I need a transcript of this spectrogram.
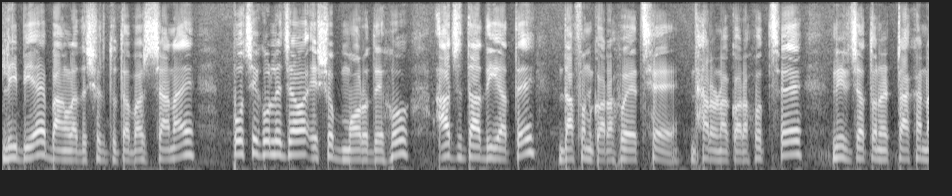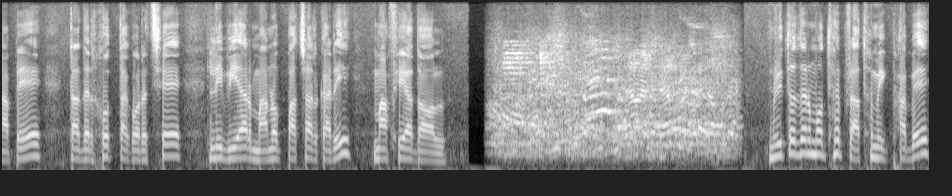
লিবিয়ায় বাংলাদেশের দূতাবাস জানায়, পচে গলে যাওয়া এসব মরদেহ আজ দাদিয়াতে দাফন করা হয়েছে। ধারণা করা হচ্ছে, নির্যাতনের টাকা না পেয়ে তাদের হত্যা করেছে লিবিয়ার মানব পাচারকারী মাফিয়া দল। মৃতদের মধ্যে প্রাথমিকভাবে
